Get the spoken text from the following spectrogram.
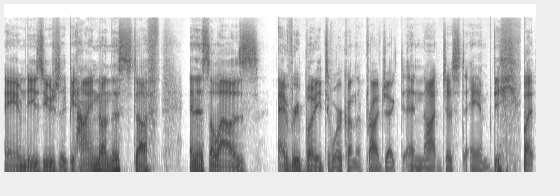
AMD is usually behind on this stuff. And this allows everybody to work on the project and not just AMD. But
